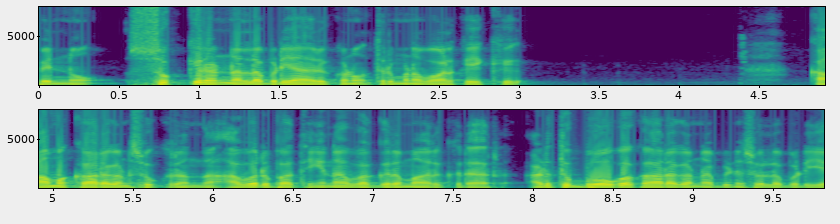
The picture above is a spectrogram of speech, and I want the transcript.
பெண்ணோ சுக்கிரன் நல்லபடியாக இருக்கணும் திருமண வாழ்க்கைக்கு. காமக்காரகன் சுக்கிரன் தான். அவர் பார்த்தீங்கன்னா வக்ரமாக இருக்கிறார். அடுத்து போகக்காரகன் அப்படின்னு சொல்லக்கூடிய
